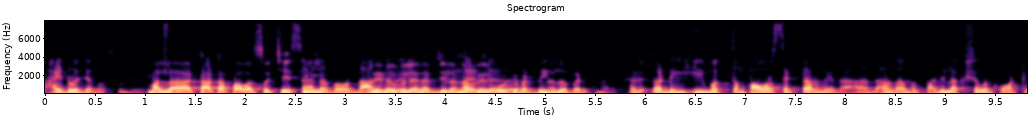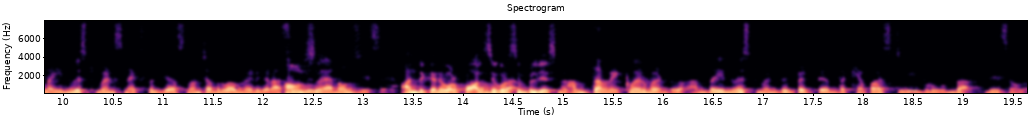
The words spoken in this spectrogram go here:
హైడ్రోజన్ వస్తుంది. మళ్ళా టాటా పవర్స్ వచ్చేసి రెన్యూబుల్ ఎనర్జీలో నలభై కోట్లు పెడుతున్నారు. పెడుతున్నారు. సో అంటే ఈ- మొత్తం పవర్ సెక్టర్ మీద దాదాపు పది లక్షల కోట్ల ఇన్వెస్ట్మెంట్స్ ఎక్స్పెక్ట్ చేస్తున్నాం చంద్రబాబు నాయుడు గారు అసెంబ్లీలో అనౌన్స్ చేశారు. అందుకని వాళ్ళ పాలసీ కూడా సింపుల్ చేసినారు. అంత రిక్వైర్మెంట్ అంత ఇన్వెస్ట్మెంట్ పెట్టేంత కెపాసిటీ ఇప్పుడు ఉందా దేశంలో?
